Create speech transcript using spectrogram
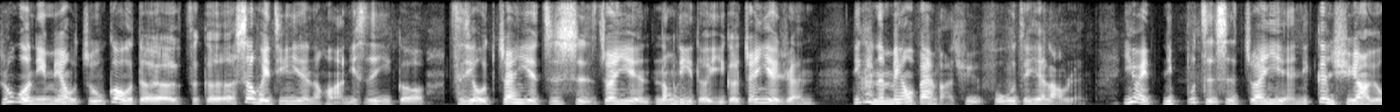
如果你没有足够的这个社会经验的话，你是一个只有专业知识、专业能力的一个专业人，你可能没有办法去服务这些老人。因为你不只是专业，你更需要有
